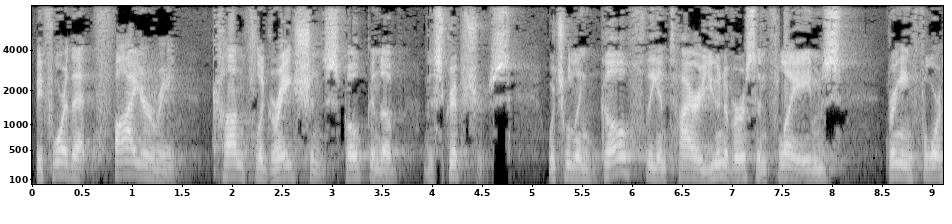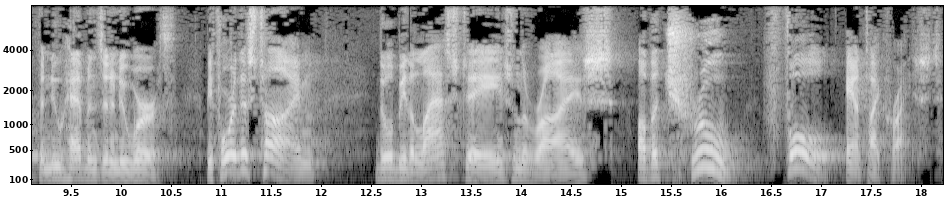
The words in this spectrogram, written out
before that fiery conflagration spoken of the scriptures, which will engulf the entire universe in flames, bringing forth a new heavens and a new earth. Before this time, there will be the last days and the rise of a true, full Antichrist.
